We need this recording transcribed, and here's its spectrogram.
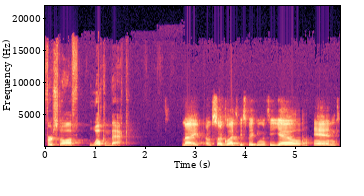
first off, welcome back. Mate, I'm so glad to be speaking with you, Yael, and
